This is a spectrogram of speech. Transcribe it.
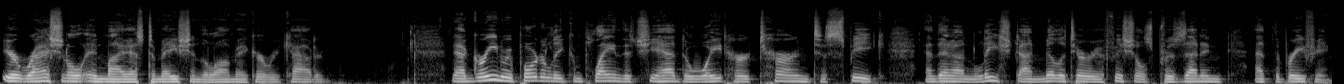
Irrational in my estimation, the lawmaker recounted. Now, Greene reportedly complained that she had to wait her turn to speak and then unleashed on military officials presenting at the briefing.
